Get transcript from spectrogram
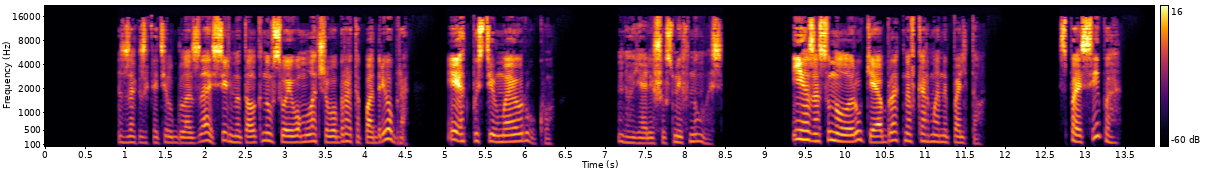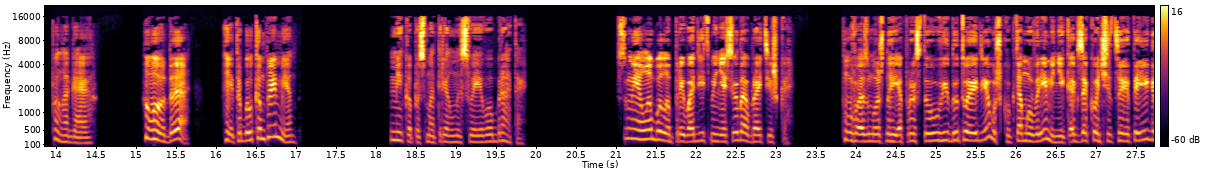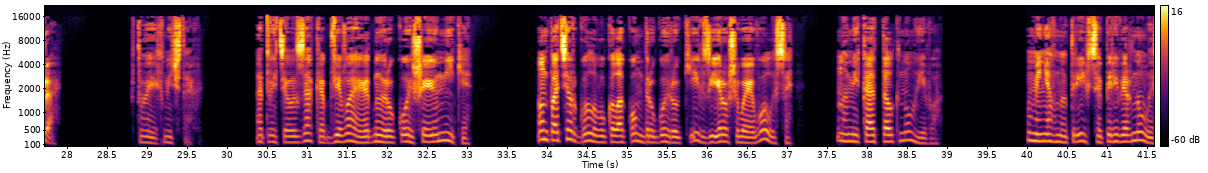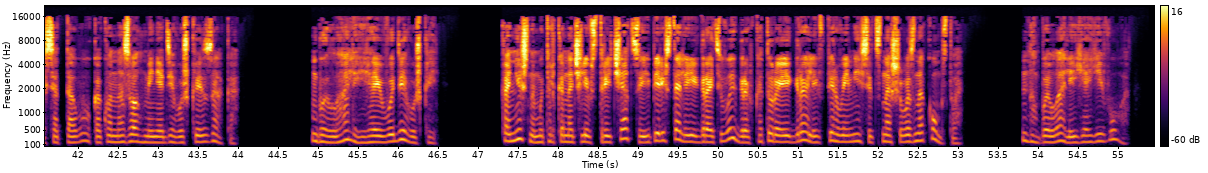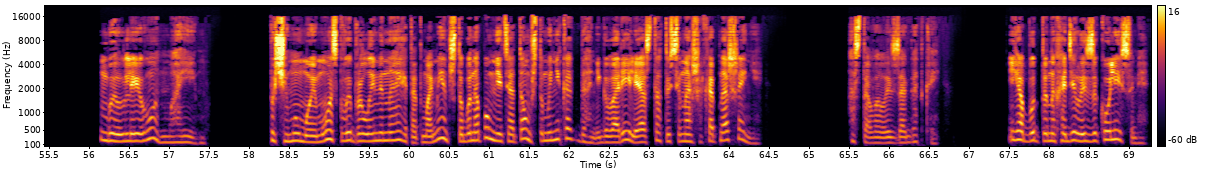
Зак закатил глаза, сильно толкнув своего младшего брата под ребра, и отпустил мою руку. Но я лишь усмехнулась. Я засунула руки обратно в карманы пальто. Спасибо, полагаю. О, да, это был комплимент. Мика посмотрел на своего брата. Смело было приводить меня сюда, братишка. Возможно, я просто уведу твою девушку к тому времени, как закончится эта игра. В твоих мечтах, ответил Зак, обвивая одной рукой шею Мики. Он потер голову кулаком другой руки, взъерошивая волосы, но Мика оттолкнул его. У меня внутри все перевернулось от того, как он назвал меня девушкой Зака. Была ли я его девушкой? Конечно, мы только начали встречаться и перестали играть в игры, в которые играли в первый месяц нашего знакомства. Но была ли я его? Был ли он моим? Почему мой мозг выбрал именно этот момент, чтобы напомнить о том, что мы никогда не говорили о статусе наших отношений? Оставалось загадкой. Я будто находилась за кулисами,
